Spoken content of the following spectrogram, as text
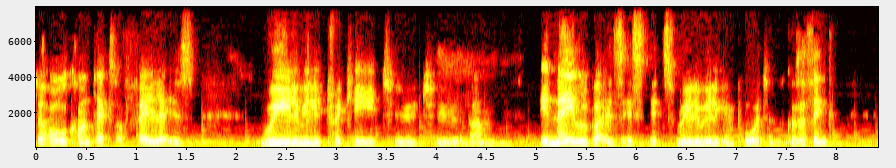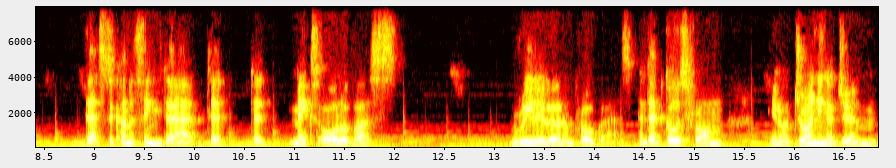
the whole context of failure is really, really tricky to to um, enable, but it's, it's it's really, really important. Because I think that's the kind of thing that that that makes all of us really learn and progress, and that goes from you know joining a gym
